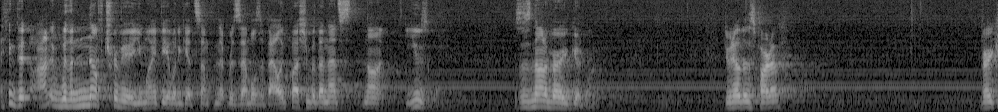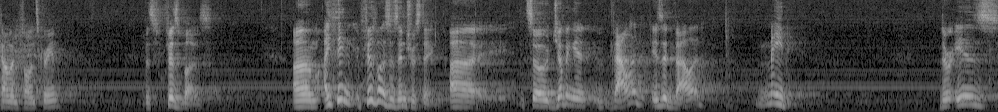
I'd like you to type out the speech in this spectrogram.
I think that on, with enough trivia, you might be able to get something that resembles a valid question, but then that's not usable. This is not a very good one. Do we know this is part of? Very common phone screen. this FizzBuzz. Um, I think FizzBuzz is interesting. Uh, so jumping in, valid? Is it valid? Maybe. There is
